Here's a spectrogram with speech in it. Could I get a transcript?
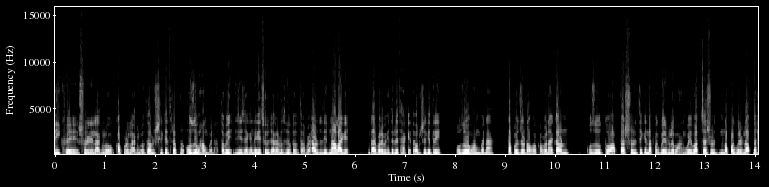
লিক হয়ে শরীরে লাগল, কাপড়ে লাগল, তাহলে সেক্ষেত্রে আপনার অজু ভাঙবে না। তবে যে জায়গায় লেগেছে ওই জায়গাটা ধুয়ে ফেলতে হবে। আর যদি না লাগে ডায়পারের ভিতরে থাকে, তাহলে সেক্ষেত্রে অজুও ভাঙবে না কাপড় জোড়া নাপাক হবে না, কারণ অজু তো আপনার শরীর থেকে নাপাক বের হলে ভাঙবে, বাচ্চার শরীর নাপাক বের হলে আপনার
